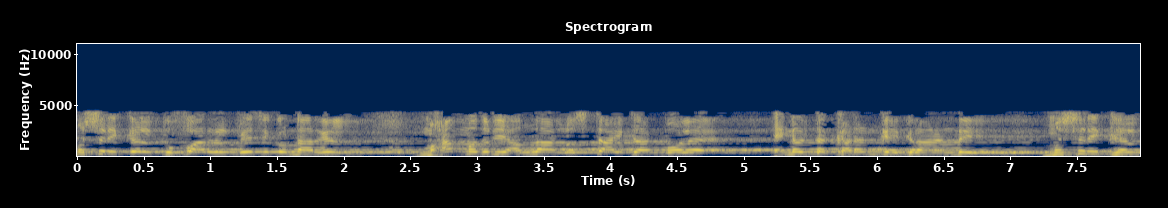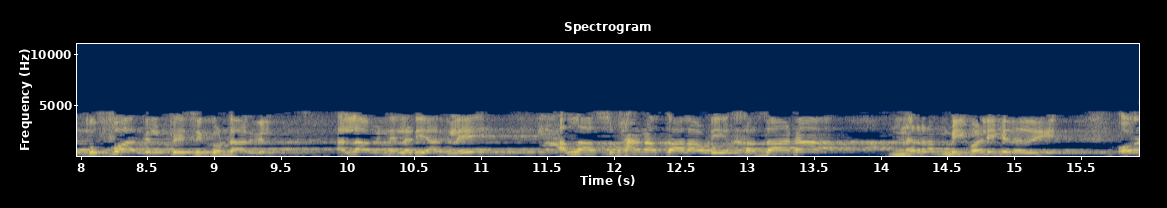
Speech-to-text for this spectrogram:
முஷரிக்கள் குஃபார்கள் பேசிக் கொண்டார்கள் முகம்மதுடைய அல்லா லொஸ்ட் ஆயிட்டான் போல எங்கள்கிட்ட கடன் கேட்கிறான் என்று முஷரிக்கள் குஃபார்கள் பேசிக் கொண்டார்கள் அல்லாவின் நெல்லடியார்களே அல்லாஹ் சுபானா தாலாவுடைய ஹசானா நிரம்பி வழிகிறது ஒரு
